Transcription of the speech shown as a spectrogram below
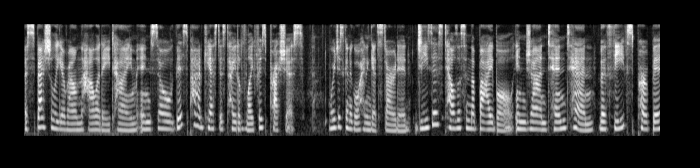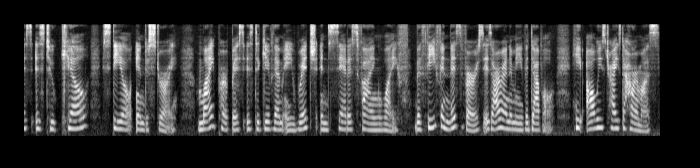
especially around the holiday time. And so this podcast is titled Life is Precious. We're just going to go ahead and get started. Jesus tells us in the Bible in John 10:10, 10, 10, the thief's purpose is to kill, steal, and destroy. My purpose is to give them a rich and satisfying life. The thief in this verse is our enemy, the devil. He always tries to harm us.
